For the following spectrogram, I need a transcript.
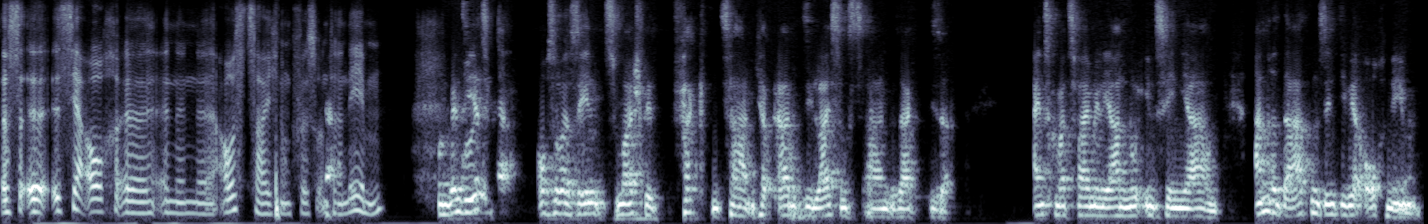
Das äh, ist ja auch äh, eine Auszeichnung fürs Unternehmen. Und wenn Sie jetzt auch sowas sehen, zum Beispiel Fakten, Zahlen. Ich habe gerade die Leistungszahlen gesagt, diese 1,2 Milliarden nur in zehn Jahren. Andere Daten sind, die wir auch nehmen.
